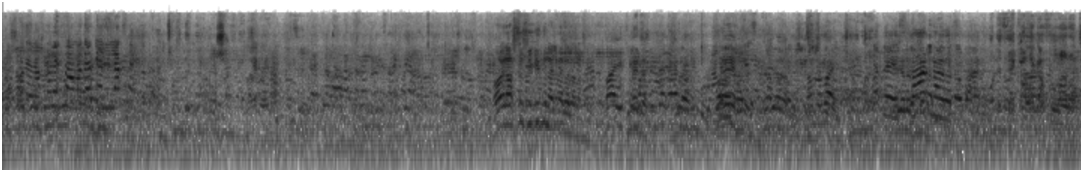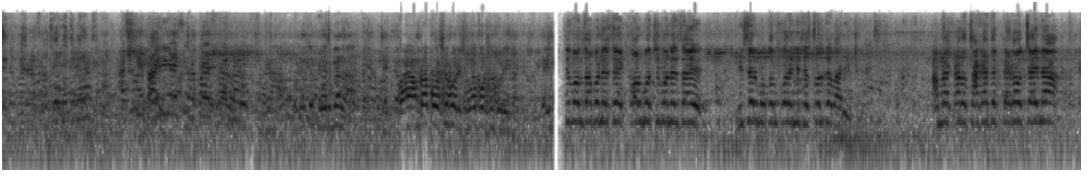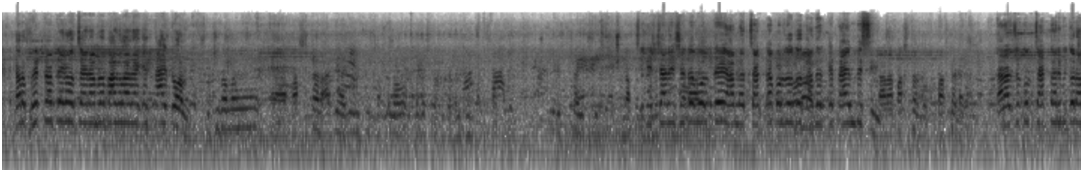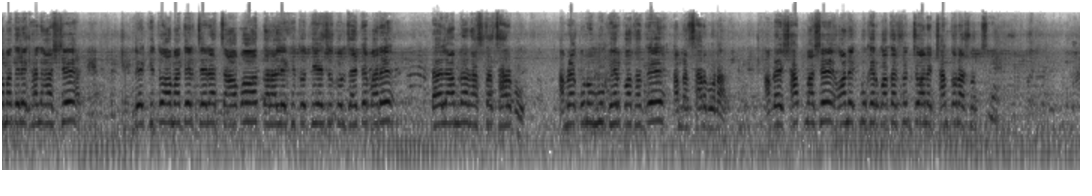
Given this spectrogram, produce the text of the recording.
ভাই একটু আমাদেরকে রিল্যাক্স ভাই আমরা বসে পড়ি সময় বসে পড়ি। জীবন যাপনে যে কর্মজীবনে যায় নিজের মতন করে নিজে চলতে পারি। আমরা কারও চাকাতের টাকাও চাই না কারও ফেটনার টাকাও চাই না, আমরা বাংলার এক একটা আইডল চিকিৎসার ইস্যুতে বলতে আমরা চারটা পর্যন্ত তাদেরকে টাইম দিছি। তারা যখন চারটার ভিতর আমাদের এখানে আসে, লিখিত আমাদের যারা চা পাওয়া, তারা লিখিত দিয়ে যদি যাইতে পারে, তাহলে আমরা রাস্তা ছাড়বো। আমরা কোনো মুখের কথাতে আমরা ছাড়বো না। আমরা এই সাত মাসে অনেক মুখের কথা শুনছি, অনেক সান্ত্বনা শুনছি।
